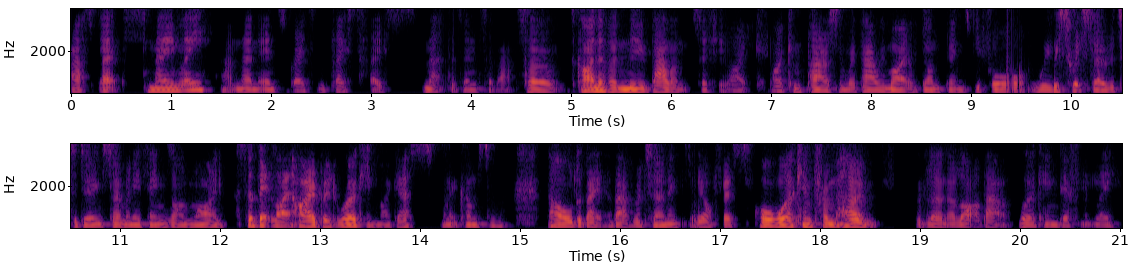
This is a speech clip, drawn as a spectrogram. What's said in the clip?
aspects mainly and then integrating face-to-face methods into that. So it's kind of a new balance if you like by comparison with how we might have done things before. We switched over to doing so many things online. It's a bit like hybrid working i guess when it comes to the whole debate about returning to the office or working from home. We've learned a lot about working differently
